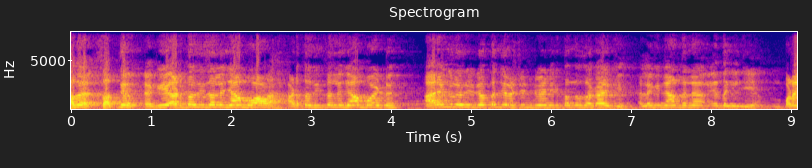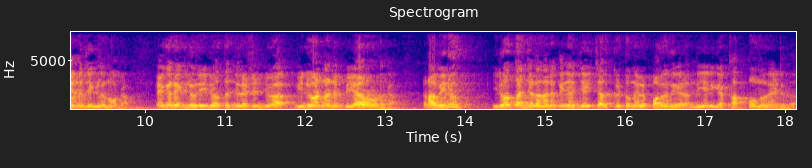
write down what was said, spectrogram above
അതെ സത്യം. എങ്കിൽ അടുത്ത സീസണിൽ ഞാൻ പോവാ. അടുത്ത സീസണിൽ ഞാൻ പോയിട്ട് ആരെങ്കിലും ഒരു ഇരുപത്തഞ്ച് ലക്ഷം രൂപ എനിക്ക് തന്ന് സഹായിക്കും. അല്ലെങ്കിൽ ഞാൻ തന്നെ എന്തെങ്കിലും ചെയ്യാം. പണയം വെച്ചെങ്കിലും നോക്കാം. എങ്ങനെയെങ്കിലും ഒരു ഇരുപത്തഞ്ച് ലക്ഷം രൂപ വിനു അണ്ണന് പി ആർ കൊടുക്കാം. എടാ വിനു ഇരുപത്തഞ്ചല്ല നിനക്ക് ഞാൻ ജയിച്ചാൽ കിട്ടുന്നതിൽ പകുതി തരാം. നീ എനിക്ക് കപ്പൊന്ന് നേടുക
